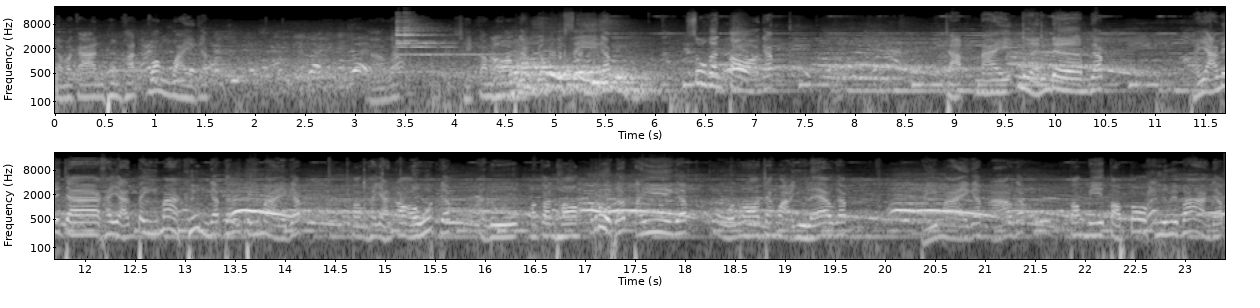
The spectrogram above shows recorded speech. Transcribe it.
กรรมการพงพัฒน์ว่องไวครับเอาครับ เช็คความพร้อมครับยกที่สี่ครับ สู้กันต่อครับ จับในเหมือนเดิมครับ พยายามที่จะขยันตีมากขึ้นครับทางด้านปีใหม่ครับ ต้องขยันออกอาวุธครับดูมังกรทองรวบแล้วตีครับโอ้รอจังหวะอยู่แล้วครับปีใหม่ครับเอาครับ ต้องมีตอบโต้คืนไปบ้างครับ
